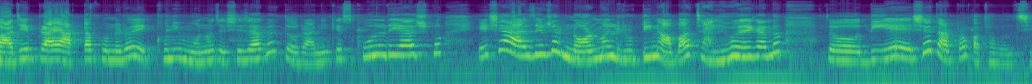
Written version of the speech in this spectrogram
বাজে প্রায় আটটা পনেরো, এক্ষুনি মনোজ এসে যাবে। তো রানিকে স্কুল দিয়ে আসব। এসে অ্যাজ ইউজুয়াল নর্মাল রুটিন আবার চালু হয়ে গেল। তো দিয়ে এসে তারপর কথা বলছি।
